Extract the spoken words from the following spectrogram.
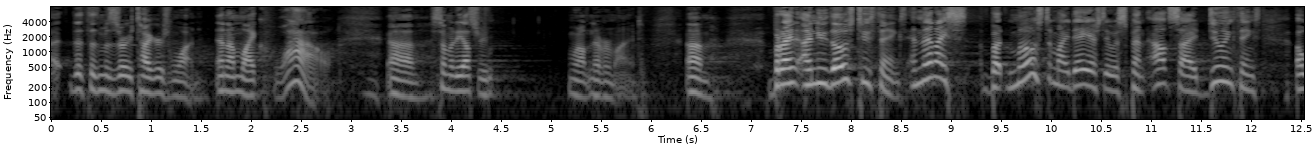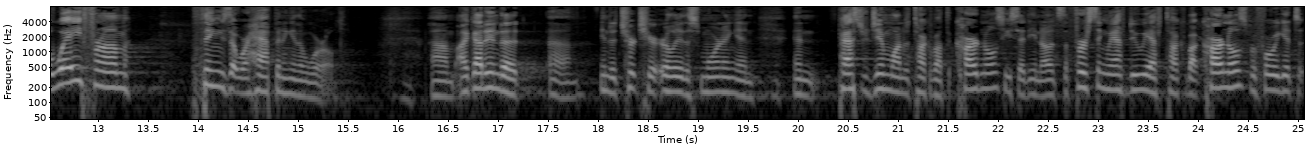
uh, that the Missouri Tigers won. And I'm like, wow. Uh, somebody else, re- well, never mind. Um, but I, I, knew those two things. And then I, but most of my day yesterday was spent outside doing things away from things that were happening in the world. Um, I got into, um, into church here early this morning, and, and Pastor Jim wanted to talk about the Cardinals. He said, You know, it's the first thing we have to do. We have to talk about Cardinals before we get to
